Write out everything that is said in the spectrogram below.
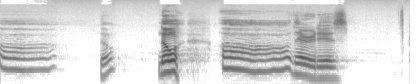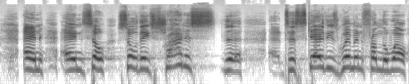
Oh, no? No? Oh, there it is. And, and so, so they try to, to scare these women from the well.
